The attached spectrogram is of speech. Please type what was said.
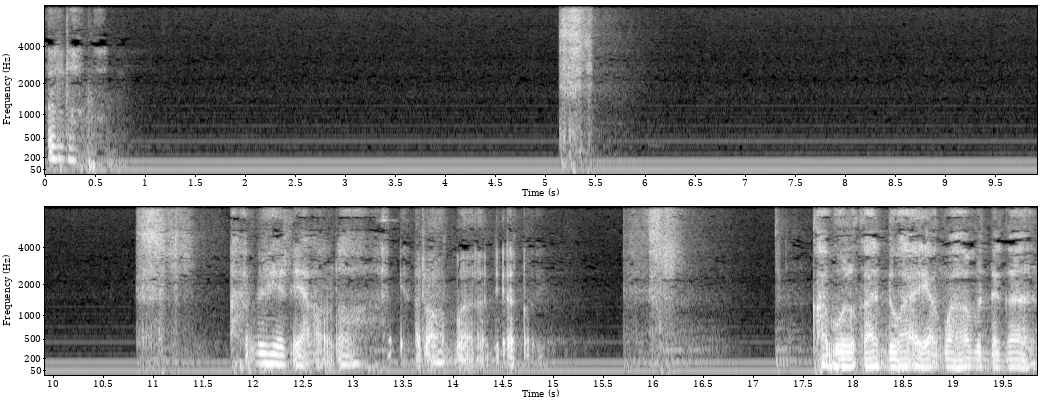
Allah Amin ya Allah. Ya Rahman ya Rahim. Kabulkan doa yang maha mendengar.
